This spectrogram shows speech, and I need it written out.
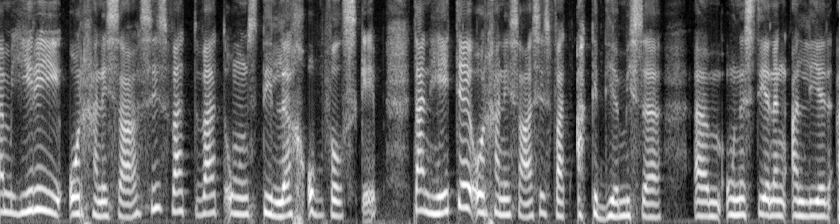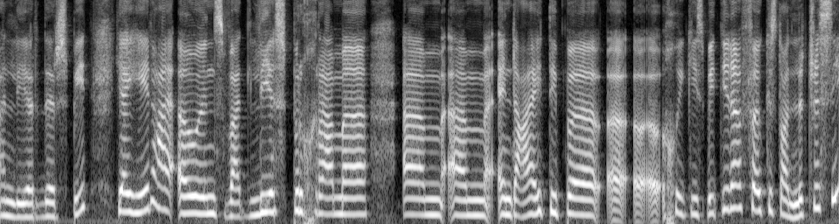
um, hierdie organisasies wat wat ons die lig op wil skep, dan het jy organisasies wat akademiese um, ondersteuning aan leer, aan leerders bied. Jy het daai ouens wat leesprogramme um um en daai tipe uh, uh, goedjies bied. Jy nou focused on literacy.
